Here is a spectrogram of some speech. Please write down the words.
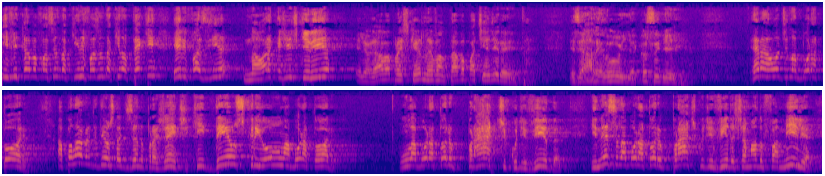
e ficava fazendo aquilo e fazendo aquilo até que ele fazia na hora que a gente queria. Ele olhava para a esquerda, levantava a patinha direita. Dizia, aleluia, consegui. Era aula de laboratório. A palavra de Deus está dizendo para a gente que Deus criou um laboratório, um laboratório prático de vida. E nesse laboratório prático de vida chamado família,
